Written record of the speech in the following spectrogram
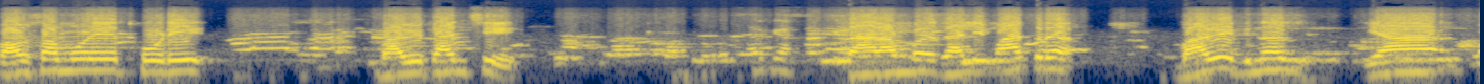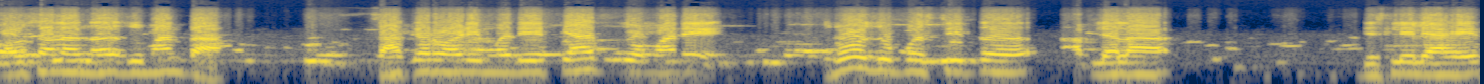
पावसामुळे थोडी भाविकांची तारांबळ झाली. मात्र भाविक न या पावसाला न जुमानता साखरवाडीमध्ये त्याच जोमाने रोज उपस्थित आपल्याला दिसलेले आहेत.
